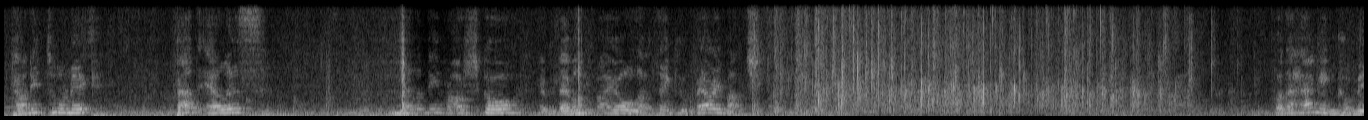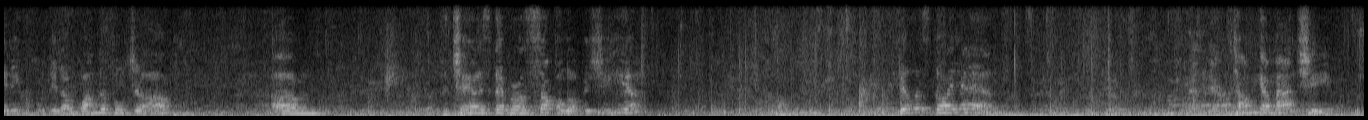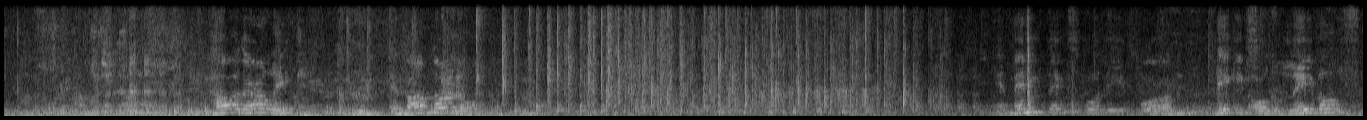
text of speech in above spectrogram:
Connie Tunick, Pat Ellis, Melanie Roscoe, and Beverly Viola. Thank you very much. for the hanging committee who did a wonderful job. Um, the chair is Deborah Sokolov. Is she here? Phyllis Doyen. Tom Gamachi. Howard Ehrlich. And Bob. And many thanks for the, for um, making all the labels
